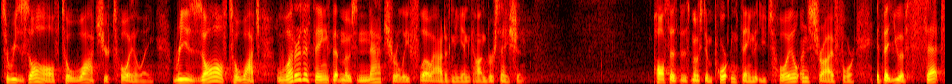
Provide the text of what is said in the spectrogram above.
So resolve to watch your toiling. Resolve to watch what are the things that most naturally flow out of me in conversation. Paul says this most important thing that you toil and strive for is that you have set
